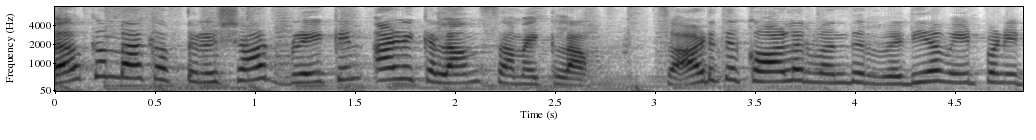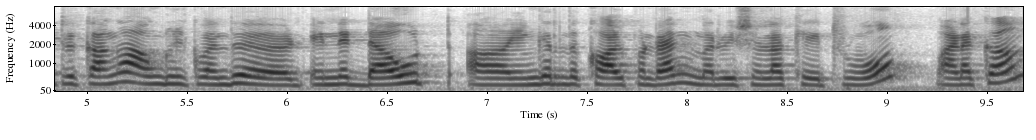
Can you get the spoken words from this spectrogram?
Welcome back after short break அழைக்கலாம் சமைக்கலாம். ஸோ அடுத்த காலர் வந்து ரெடியாக வெயிட் பண்ணிட்டு இருக்காங்க. அவங்களுக்கு வந்து என்ன டவுட் எங்கேருந்து கால் பண்ணுறாங்க இந்த மாதிரி விஷயம்லாம் கேட்டுருவோம். வணக்கம்.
